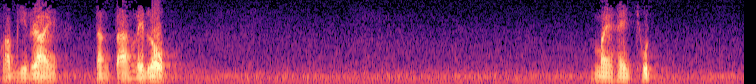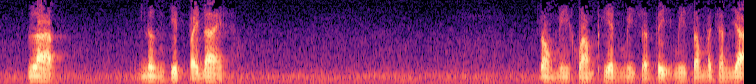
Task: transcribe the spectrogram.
ความยินร้ายต่าง ๆ ในโลก ไม่ให้ฉุดลากดึงจิตไปได้ ต้องมีความเพียรมีสติมีสัมปชัญญะ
